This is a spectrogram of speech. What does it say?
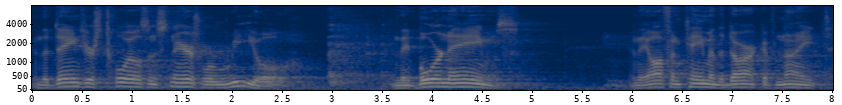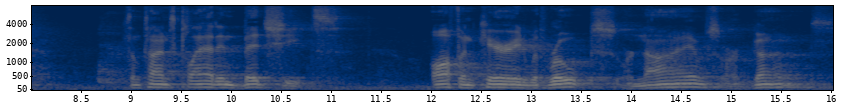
And the dangers, toils, and snares were real and they bore names, and they often came in the dark of night, sometimes clad in bed sheets, often carried with ropes or knives or guns.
